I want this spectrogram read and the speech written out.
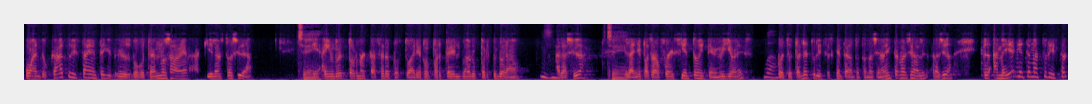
cuando cada turista entra, y los bogotanos no saben, aquí en nuestra ciudad, sí. eh, hay un retorno de tasa aeroportuaria por parte del aeropuerto El A la ciudad. sí. El año pasado fue 120 mil millones Wow. por el total de turistas que entraron, tanto nacionales e internacionales, a la ciudad. Entonces, a medida que entran más turistas,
